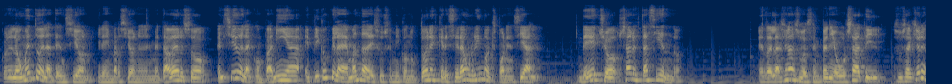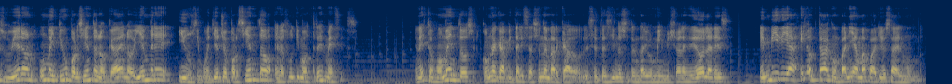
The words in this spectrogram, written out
Con el aumento de la atención y la inversión en el metaverso, el CEO de la compañía explicó que la demanda de sus semiconductores crecerá a un ritmo exponencial. De hecho, ya lo está haciendo. En relación a su desempeño bursátil, sus acciones subieron un 21% en lo que va de noviembre y un 58% en los últimos tres meses. En estos momentos, con una capitalización de mercado de 771 mil millones de dólares, Nvidia es la octava compañía más valiosa del mundo.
